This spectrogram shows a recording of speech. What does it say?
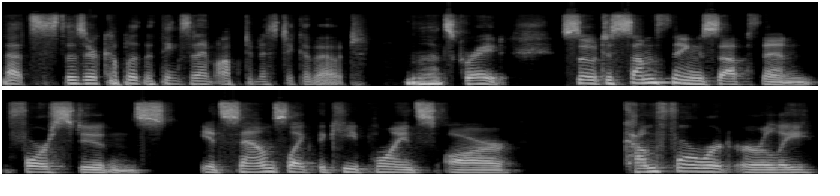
that's those are a couple of the things that I'm optimistic about. That's great. So to sum things up, then for students, it sounds like the key points are come forward early.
